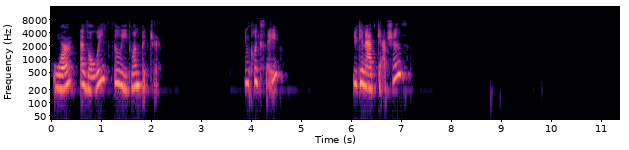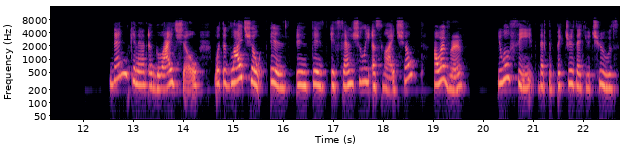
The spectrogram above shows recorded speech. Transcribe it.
Or, as always, delete one picture. And click Save. You can add captions Then you can add a glide show. What the glide show is, it is essentially a slideshow. However, you will see that the pictures that you choose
